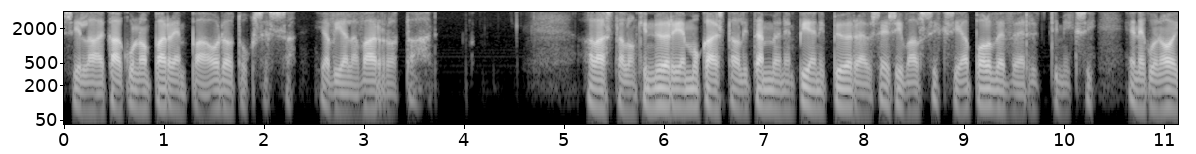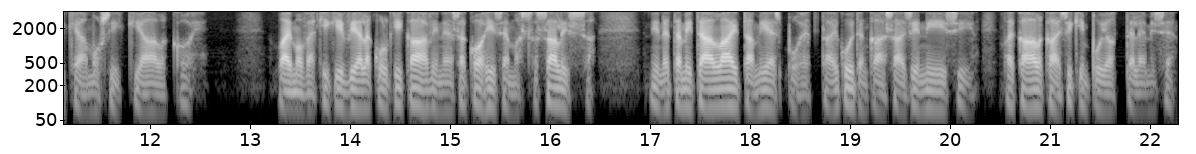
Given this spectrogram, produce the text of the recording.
sillä aikaa kun on parempaa odotuksessa ja vielä varrotaan. Alastalonkin nyörien mukaista oli tämmöinen pieni pyöräys esivalssiksi ja polvenverryttimiksi ennen kuin oikea musiikki alkoi. Vaimoväkikin vielä kulki kahvinensa kohisemassa salissa, niin että mitään laita miespuhetta ei kuitenkaan saisi niisiin, vaikka alkaisikin pujottelemisen.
